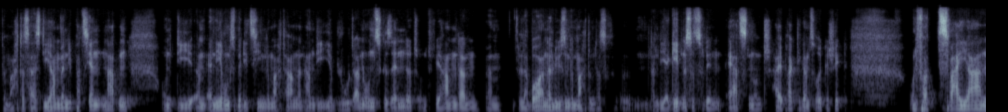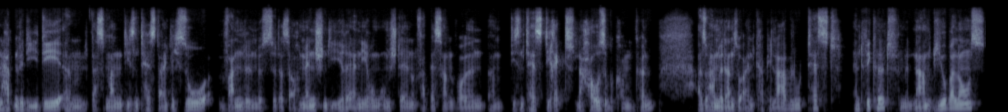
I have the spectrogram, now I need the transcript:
gemacht. Das heißt, die haben, wenn die Patienten hatten und die ähm, Ernährungsmedizin gemacht haben, dann haben die ihr Blut an uns gesendet und wir haben dann Laboranalysen gemacht und das, äh, dann die Ergebnisse zu den Ärzten und Heilpraktikern zurückgeschickt. Und vor zwei Jahren hatten wir die Idee, ähm, dass man diesen Test eigentlich so wandeln müsste, dass auch Menschen, die ihre Ernährung umstellen und verbessern wollen, ähm, diesen Test direkt nach Hause bekommen können. Also haben wir dann so einen Kapillarbluttest entwickelt mit Namen Biobalance.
